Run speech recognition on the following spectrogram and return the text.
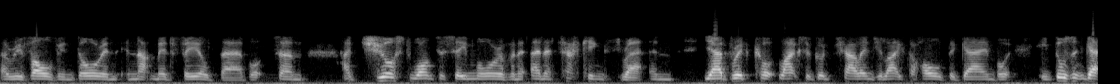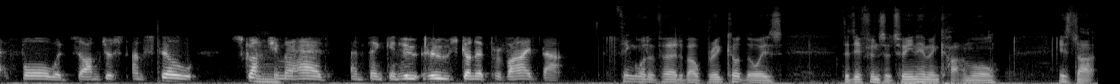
a revolving door in, in that midfield there. But um, I just want to see more of an, an attacking threat. And yeah, Bridcut likes a good challenge. He likes to hold the game, but he doesn't get forward. So I'm just I'm still scratching my head and thinking who who's going to provide that. I think what I've heard about Bridcut though is the difference between him and Cattermole is that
